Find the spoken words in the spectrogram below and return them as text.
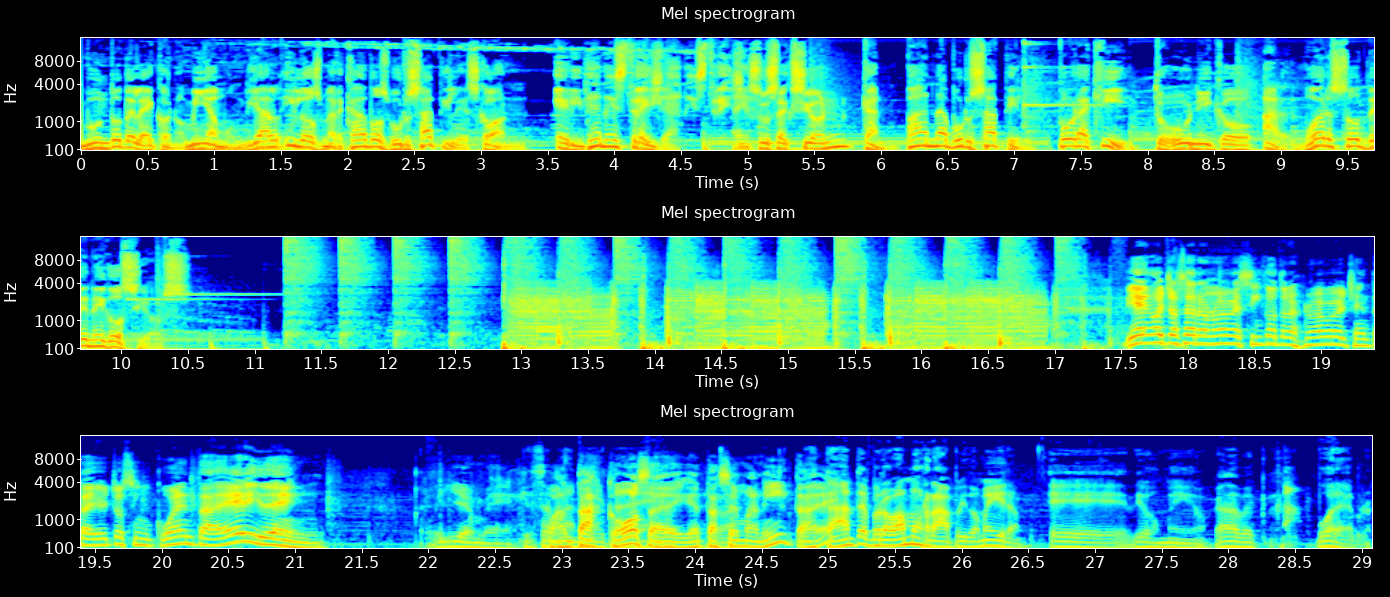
mundo de la economía mundial y los mercados bursátiles con Eriden Estrella. En su sección Campana Bursátil. Por aquí, tu único almuerzo de negocios. Bien, 809-539-8850. Eriden. Óyeme, cuántas cosas en esta semanita. ¿eh? Bastante, pero vamos rápido. Mira, eh, Dios mío, cada vez. whatever.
